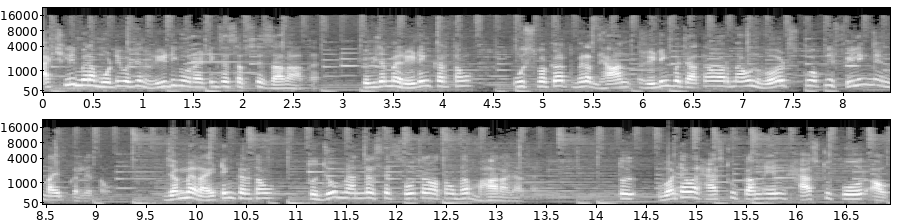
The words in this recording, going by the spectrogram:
एक्चुअली मेरा मोटिवेशन रीडिंग और राइटिंग से सबसे ज़्यादा आता है। क्योंकि जब मैं रीडिंग करता हूँ उस वक्त मेरा ध्यान रीडिंग पर जाता है और मैं उन वर्ड्स को अपनी फीलिंग में इम्बाइब कर लेता हूँ। जब मैं राइटिंग करता हूँ तो जो मैं अंदर से सोच रहा होता हूँ वह बाहर आ जाता है। तो whatever has to come in has to pour out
